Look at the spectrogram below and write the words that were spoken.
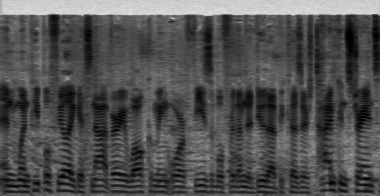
And when people feel like it's not very welcoming or feasible for them to do that because there's time constraints,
